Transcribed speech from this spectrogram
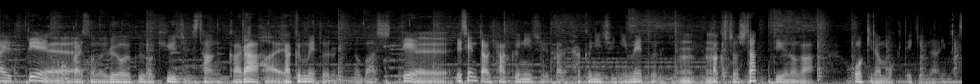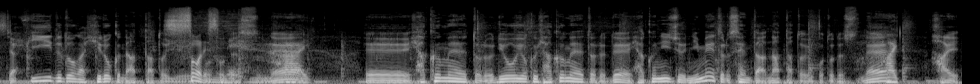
えて、ええ。今回その両翼が93からはい。100メートルに伸ばして、ええ。でセンターを120から122メートルうんうん。に拡張したっていうのが大きな目的になります、じゃあフィールドが広くなったということですそうね。ですねはいえー100メートル両翼100メートルで122メートルセンターになったということですね。はい。はい。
